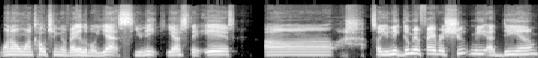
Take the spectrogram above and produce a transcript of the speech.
one-on-one coaching available. Yes, unique. Yes, there is. Um, so unique. Do me a favor, shoot me a DM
